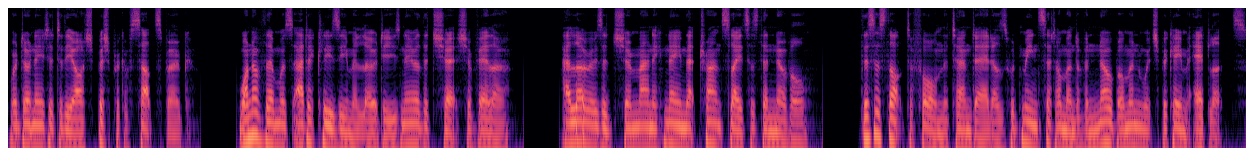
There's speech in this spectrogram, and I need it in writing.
were donated to the Archbishopric of Salzburg. One of them was ad ecclesiam Elodis near the church of Elo. Elo is a Germanic name that translates as the noble. This is thought to form the term Edels would mean settlement of a nobleman which became Edlitz.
